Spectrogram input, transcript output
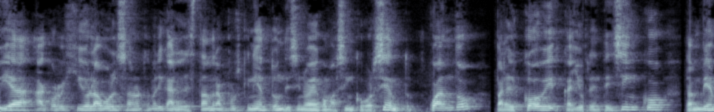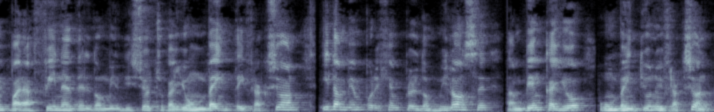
Día ha corregido la bolsa norteamericana, el Standard Poor's 500 un 19,5%, cuando para el COVID cayó 35, también para fines del 2018 cayó un 20 y fracción, y también por ejemplo el 2011 también cayó un 21 y fracción.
